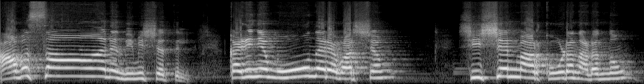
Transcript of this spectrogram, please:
അവസാന നിമിഷത്തിൽ കഴിഞ്ഞ മൂന്നര വർഷം ശിഷ്യന്മാർ കൂടെ നടന്നു.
